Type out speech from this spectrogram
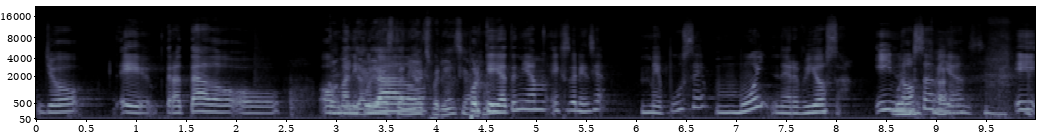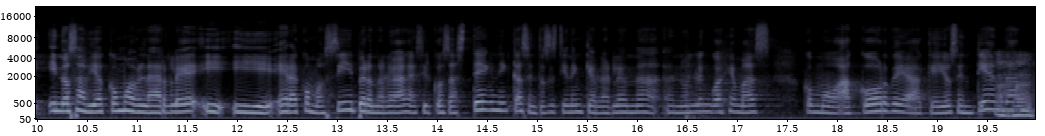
yo eh, tratado o, o ya manipulado, tenido experiencia, porque ajá. ya tenía experiencia, me puse muy nerviosa y no sabía tardes. y, y no sabía cómo hablarle y, y era como sí, pero no le van a decir cosas técnicas, entonces tienen que hablarle una, en un lenguaje más como acorde a que ellos entiendan. Ajá.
